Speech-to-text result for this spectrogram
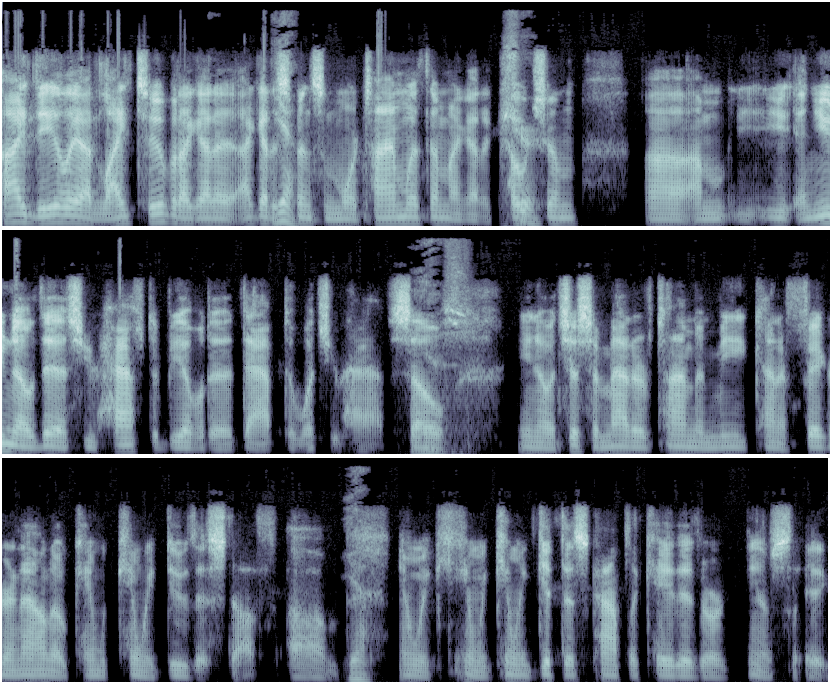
Ideally, I'd like to, but I gotta I gotta yeah. spend some more time with them. I gotta coach sure. them. Uh, I'm you, and you know this. You have to be able to adapt to what you have. So, yes. you know, it's just a matter of time and me kind of figuring out. Okay, can, can we do this stuff? Um, yeah. And we can we can we get this complicated or you know, it,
